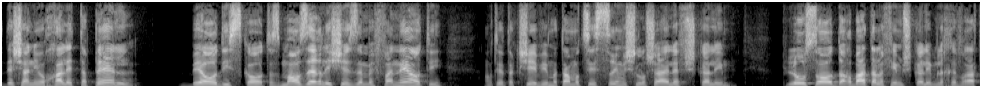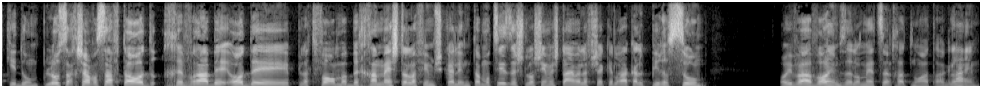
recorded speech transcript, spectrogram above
כדי שאני אוכל לטפל בעוד עסקאות. אז מה עוזר לי שזה מפנה אותי? אמרתי לו, תקשיב, אם אתה מוציא 23,000 שקלים, פלוס עוד 4,000 שקלים לחברת קידום, פלוס עכשיו הוספת עוד חברה, עוד אה, פלטפורמה ב-5,000 שקלים, אתה מוציא איזה 32,000 שקל רק על פרסום. אוי ואבוי אם זה לא מייצר לך תנועת רגליים.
